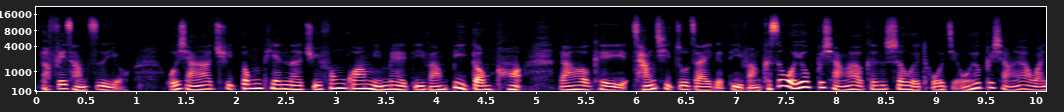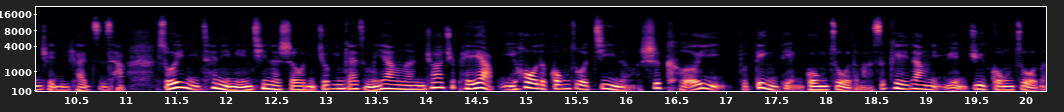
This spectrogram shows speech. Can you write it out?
要非常自由，我想要去冬天呢，去风光明媚的地方避冬哈。然后可以长期住在一个地方，可是我又不想要跟社会脱节，我又不想要完全离开职场，所以你趁你年轻的时候，你就应该怎么样呢？你就要去培养以后的工作技能，是可以不定点工作的嘛？是可以让你远距工作的。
